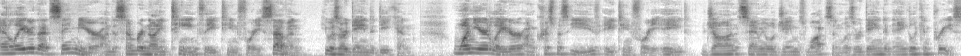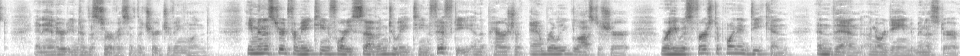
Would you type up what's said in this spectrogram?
and later that same year, on December 19, 1847, he was ordained a deacon. One year later, on Christmas Eve, 1848, John Samuel James Watson was ordained an Anglican priest and entered into the service of the Church of England. He ministered from 1847 to 1850 in the parish of Amberley, Gloucestershire, where he was first appointed deacon and then an ordained minister.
